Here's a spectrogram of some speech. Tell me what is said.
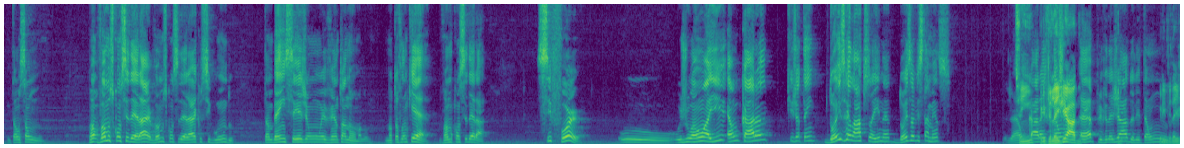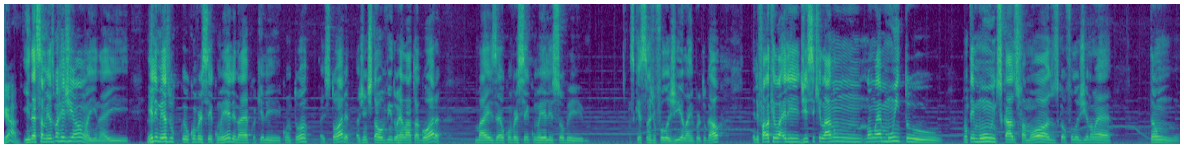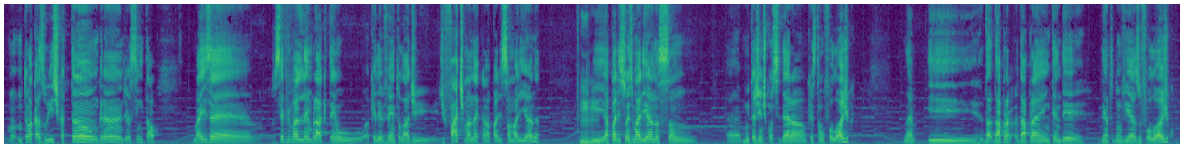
Então são. va- Vamos considerar, vamos considerar que o segundo também seja um evento anômalo. Não estou falando que é, vamos considerar. Se for, o, o João aí é um cara que já tem dois relatos aí, né? Dois avistamentos. Já é Sim, um cara tem privilegiado. é, privilegiado. Ele tem um. Privilegiado. E nessa mesma região aí, né? E ele mesmo, eu conversei com ele na época que ele contou a história. A gente tá ouvindo o relato agora, mas é, eu conversei com ele sobre as questões de ufologia lá em Portugal. Ele fala que lá, ele disse que lá não, não é muito. Não tem muitos casos famosos, que a ufologia não é tão. não tem uma casuística tão grande assim e tal. Mas é. Sempre vale lembrar que tem o, aquele evento lá de, de Fátima, né? Que é uma aparição mariana. Uhum. E aparições marianas são. é, muita gente considera uma questão ufológica, né? E dá, dá para entender dentro de um viés ufológico.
